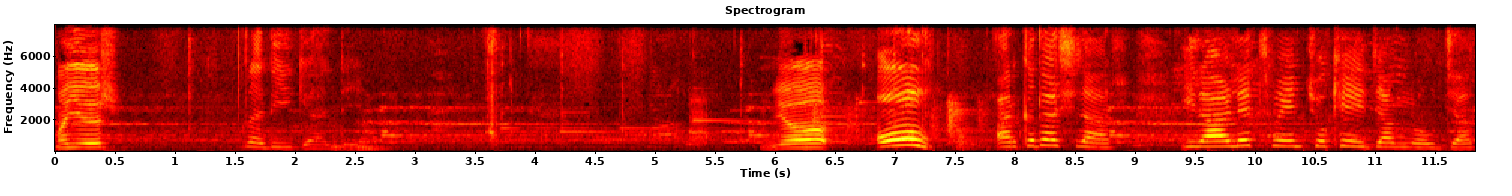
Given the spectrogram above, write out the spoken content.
Hayır. Freddy geldi. Ya. Oh. Arkadaşlar ilerletmeyin çok heyecanlı olacak.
